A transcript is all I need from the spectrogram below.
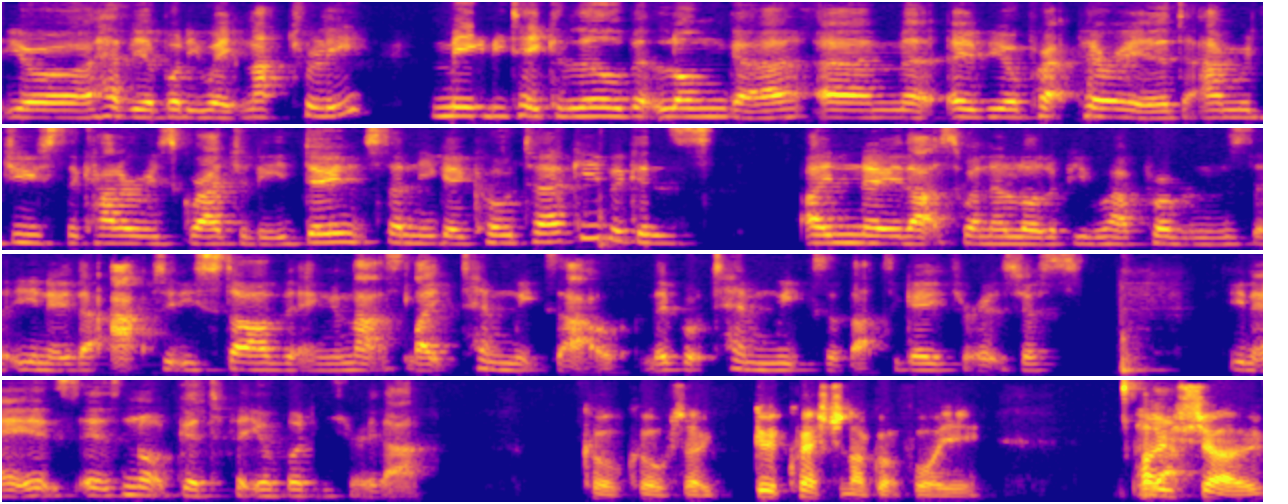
you're heavier body weight naturally, maybe take a little bit longer um, over your prep period and reduce the calories gradually. Don't suddenly go cold turkey because I know that's when a lot of people have problems that, you know, they're absolutely starving and that's like 10 weeks out. They've got 10 weeks of that to go through. It's just, you know, it's it's not good to put your body through that. Cool, cool. So good question I've got for you. Post show, yeah.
